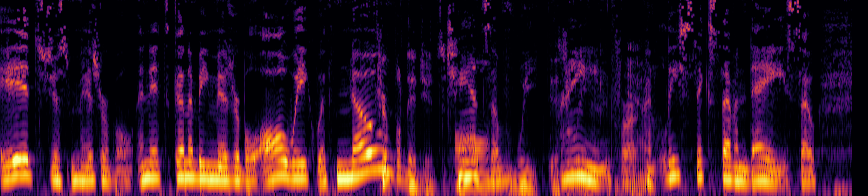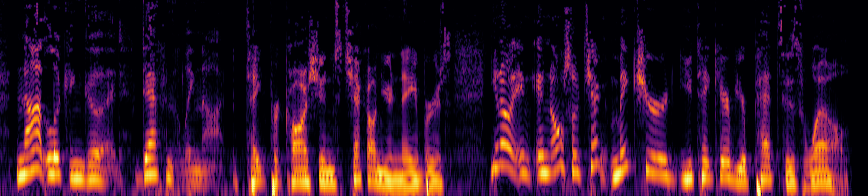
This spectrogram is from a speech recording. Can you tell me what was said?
It's just miserable, and it's going to be miserable all week with no Triple digits chance of week this rain week. for Yeah. at least six, seven days. So, not looking good. Definitely not. Take precautions. Check on your neighbors. You know, and, and also check. Make sure you take care of your pets as well.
